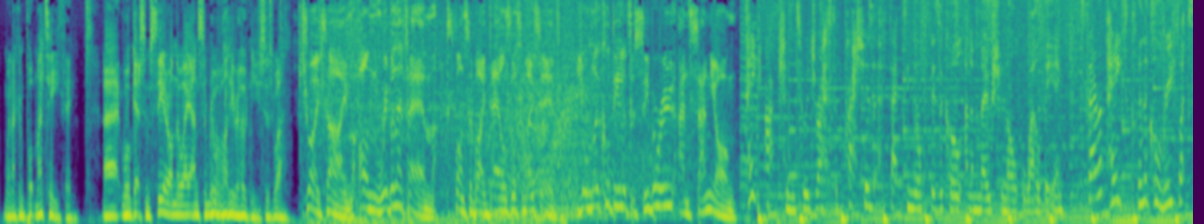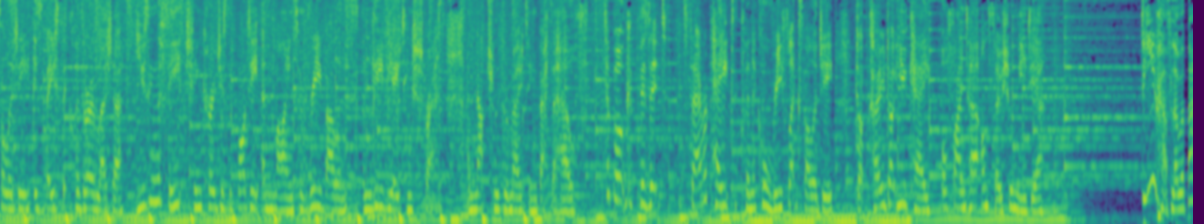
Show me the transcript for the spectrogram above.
when I can put my teeth in. Uh, we'll get some Sear on the way and some Ribble Valley Road news as well. Drive time on Ribble FM. Sponsored by Dales Automotive, your local dealer for Subaru and SsangYong. Take action to address the pressures affecting your physical and emotional well-being. Sarah Pate Clinical Reflexology is based at Clitheroe Leisure. Using the feet, she encourages the body and mind to rebalance, alleviating stress and naturally promoting better health. To book, visit sarahpateclinicalreflexology.co.uk or find her on social media. Do you have lower back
